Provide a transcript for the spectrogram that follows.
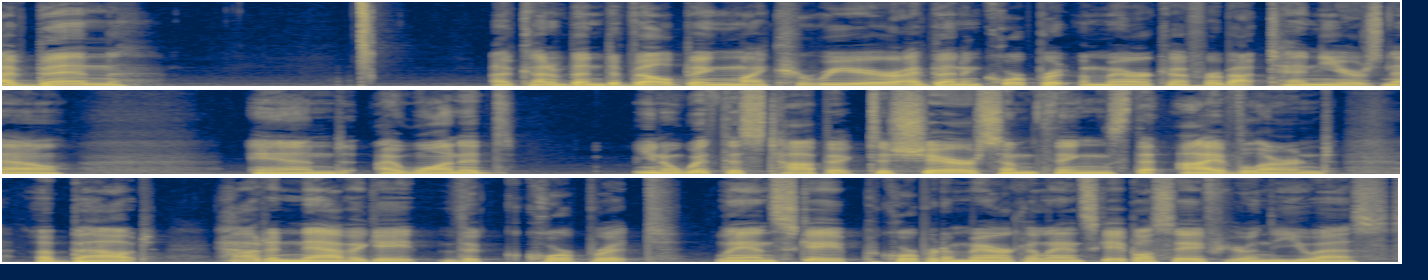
I've been I've kind of been developing my career. I've been in corporate America for about 10 years now. And I wanted, you know, with this topic to share some things that I've learned about how to navigate the corporate landscape, corporate America landscape, I'll say if you're in the US,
